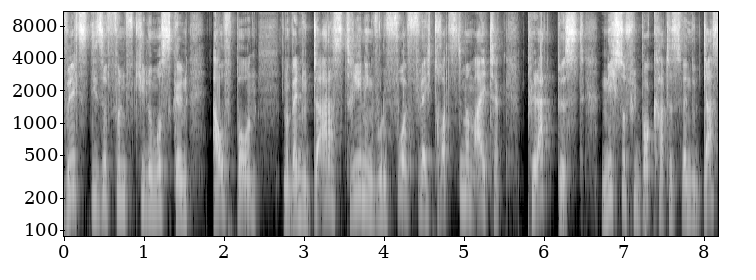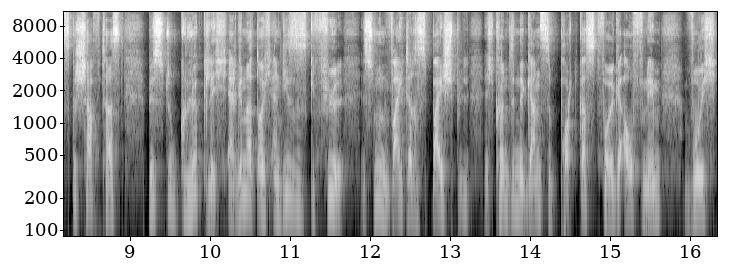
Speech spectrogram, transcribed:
willst diese 5 Kilo Muskeln aufbauen. Und wenn du da das Training, wo du vorher vielleicht trotzdem im Alltag platt bist, nicht so viel Bock hattest, wenn du das geschafft hast, bist du glücklich. Erinnert euch an dieses Gefühl. Ist nur ein weiteres Beispiel. Ich könnte eine ganze Podcast-Folge aufnehmen, wo ich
